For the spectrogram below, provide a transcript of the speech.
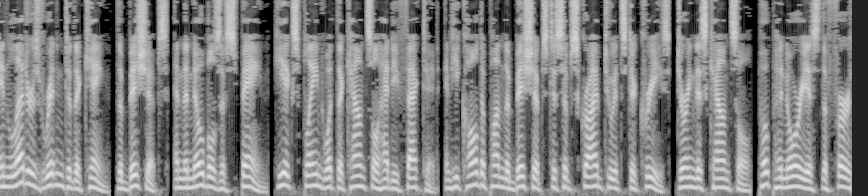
In letters written to the king, the bishops, and the nobles of Spain, he explained what the council had effected, and he called upon the bishops to subscribe to its decrees. During this council, Pope Honorius I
